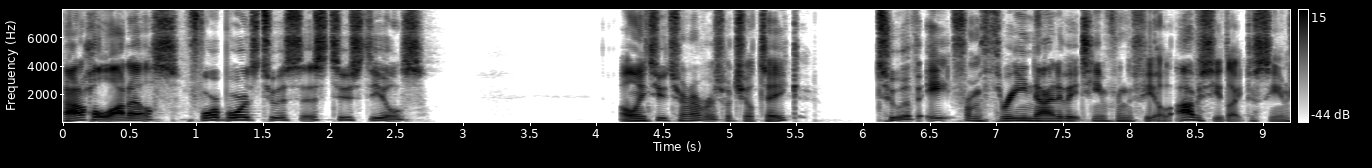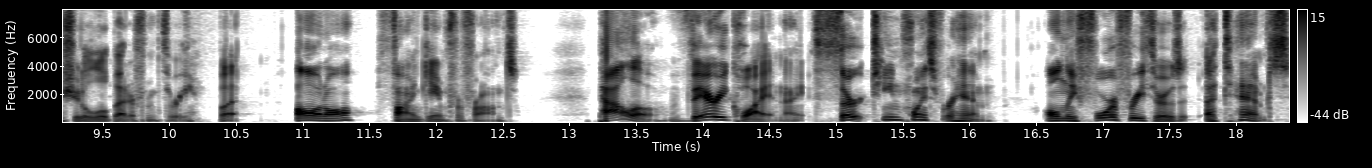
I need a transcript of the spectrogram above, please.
Not a whole lot else. Four boards, two assists, two steals. Only two turnovers, which you'll take. Two of eight from three, nine of 18 from the field. Obviously, you'd like to see him shoot a little better from three, but all in all, fine game for Franz. Paolo, very quiet night. 13 points for him. Only four free throws attempts,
